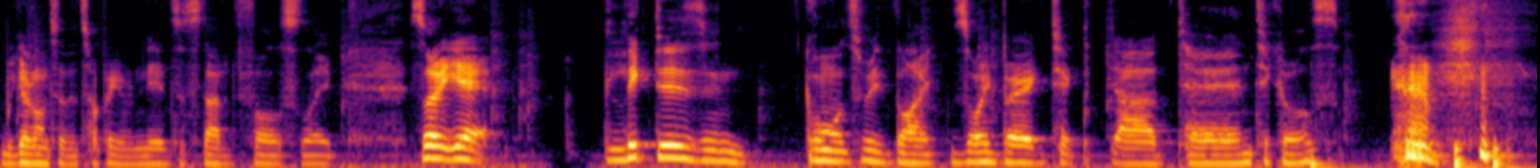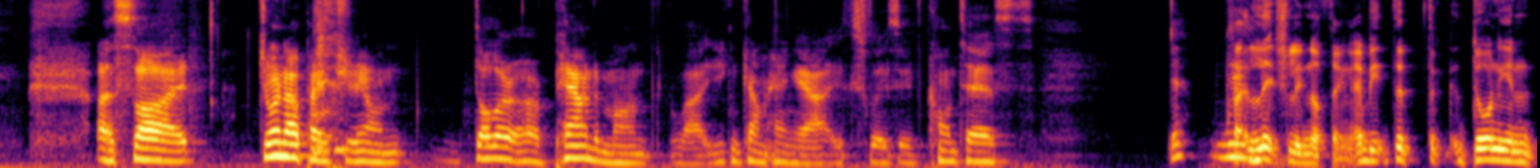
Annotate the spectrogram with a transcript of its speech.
we got onto the topic of nids. and started to fall asleep. So yeah, lictors and gaunts with like Zoidberg tic- uh, tentacles. Aside, join our Patreon. Dollar or a pound a month. Like you can come hang out, exclusive contests. Yeah, it's like literally nothing. I mean, the the Dornian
